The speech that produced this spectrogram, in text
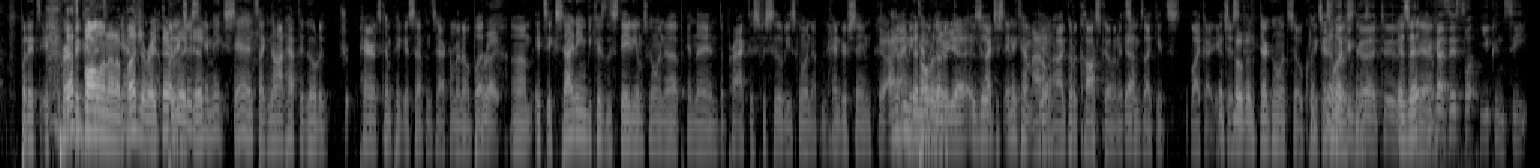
but it's it's perfect. That's balling on a budget right there, But it just kid. it makes sense. Like not have to go to tr- parents come pick us up in Sacramento, but right um, it's exciting because the stadium's going up and then the practice facility is going up in Henderson. yeah I Uh, haven't been anytime over there to- yet is it I just anytime I don't Yeah. know I go to Costco and it Yeah. seems like it's like a, it's, It's just moving. they're going so quick. It's It's one looking good too. is it Yeah. because it's you can see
